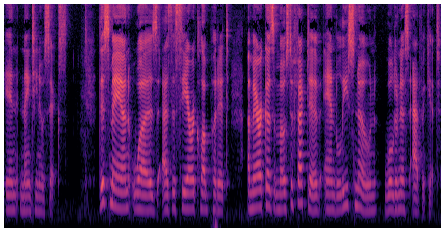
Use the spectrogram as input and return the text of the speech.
in 1906. This man was, as the Sierra Club put it, America's most effective and least known wilderness advocate.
